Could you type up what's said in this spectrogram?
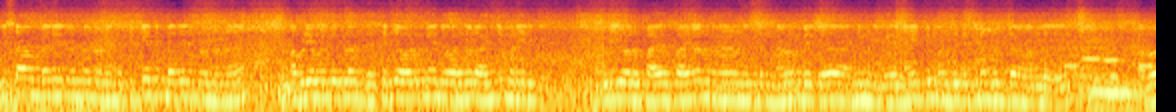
விசாவும் பெரையில் டிக்கெட்டும் அப்படியே வந்து கிடந்து சரியா உடம்பே வந்து ஒரு அஞ்சு மணி இருக்கு இப்படி ஒரு ப பதினொன்று மணி கிடந்து நலம்பேக்கு அஞ்சு மணிக்கு நைட்டு வந்து திட்டம் முடித்தாங்க வந்தது. அப்போ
